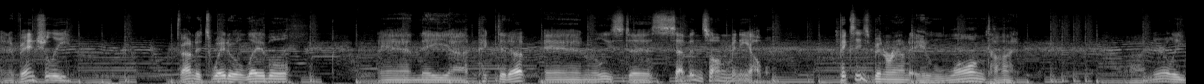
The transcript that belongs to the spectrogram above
and eventually found its way to a label and they uh, picked it up and released a seven song mini album. Pixie's been around a long time, uh, nearly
